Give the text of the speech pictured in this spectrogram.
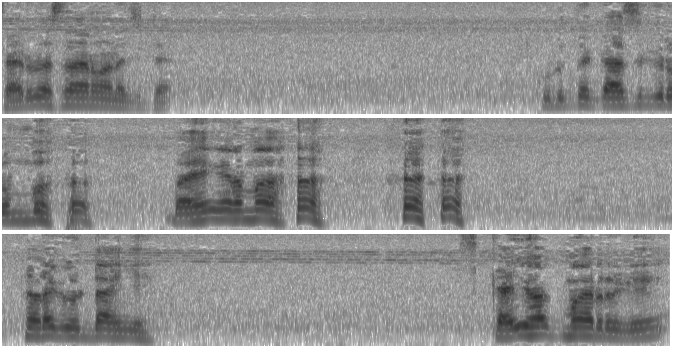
சர்வசாதாரணம் நினச்சிட்டேன். கொடுத்த காசுக்கு ரொம்ப பயங்கரமாக நடக்க விட்டாங்க. ஸ்கை வாக் மாதிரி இருக்கு.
